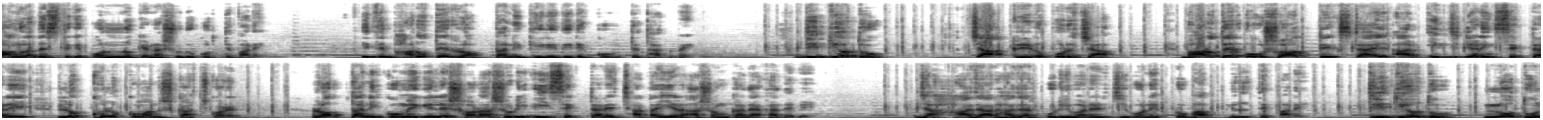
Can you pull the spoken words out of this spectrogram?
বাংলাদেশ থেকে পণ্য কেনা শুরু করতে পারে। এতে ভারতের রপ্তানি ধীরে ধীরে কমতে থাকবে। দ্বিতীয়ত, চাকরির উপর চাপ। ভারতের ঔষধ, টেক্সটাইল আর ইঞ্জিনিয়ারিং সেক্টরে লক্ষ লক্ষ মানুষ কাজ করেন। রপ্তানি কমে গেলে সরাসরি এই সেক্টরে ছাঁটাইয়ের আশঙ্কা দেখা দেবে, যা হাজার হাজার পরিবারের জীবনে প্রভাব ফেলতে পারে। তৃতীয়ত, নতুন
